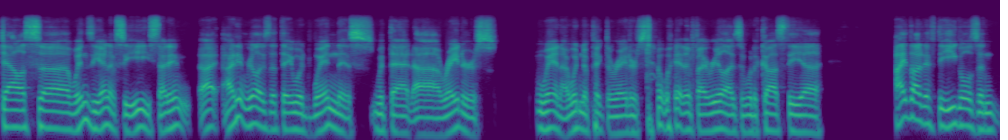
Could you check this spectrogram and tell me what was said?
Dallas uh, wins the NFC East. I didn't I, I didn't realize that they would win this with that uh, Raiders win. I wouldn't have picked the Raiders to win if I realized it would have cost the uh, I thought if the Eagles and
